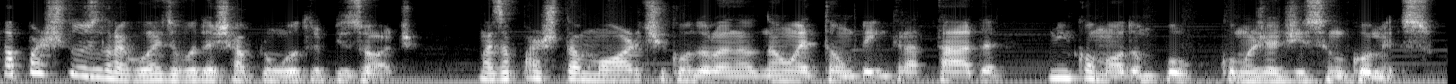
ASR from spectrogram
A parte dos dragões eu vou deixar para um outro episódio, mas a parte da morte, quando ela não é tão bem tratada, me incomoda um pouco, como eu já disse no começo.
